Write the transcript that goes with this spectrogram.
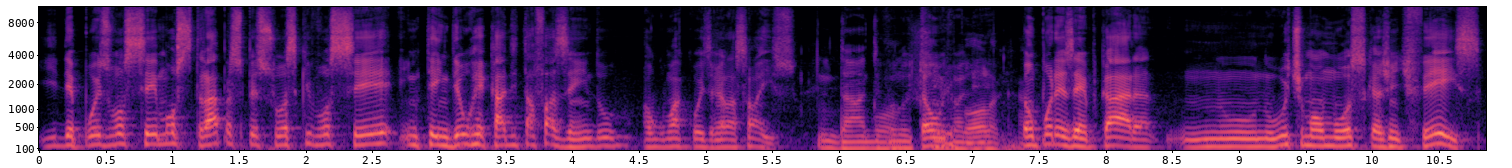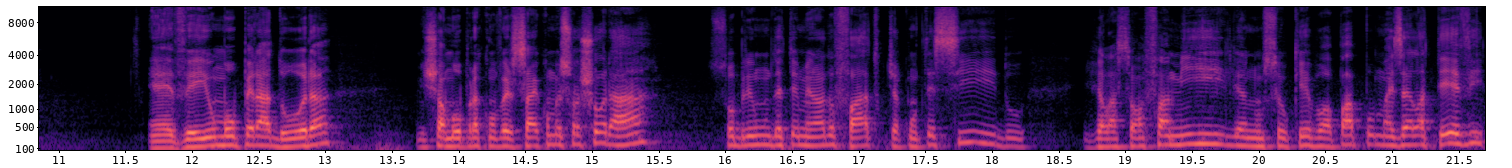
e depois você mostrar para as pessoas que você entendeu o recado e está fazendo alguma coisa em relação a isso. Dá uma devolutiva então, bola, cara. Então, por exemplo, cara, no, no último almoço que a gente fez, é, veio uma operadora, me chamou para conversar e começou a chorar sobre um determinado fato que tinha acontecido, em relação à família, não sei o quê, blá, mas ela teve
